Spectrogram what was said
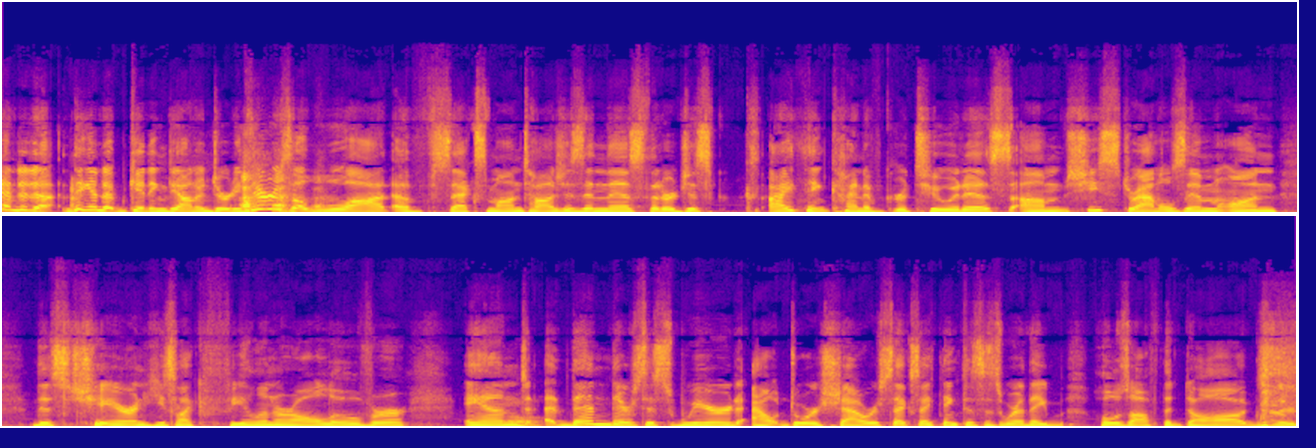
ended up they end up getting down and dirty. There is a lot of sex montages in this that are just I think kind of gratuitous. Um, she straddles him on this chair and he's like feeling her all over. And then there's this weird outdoor shower sex. I think this is where they hose off the dogs. They're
